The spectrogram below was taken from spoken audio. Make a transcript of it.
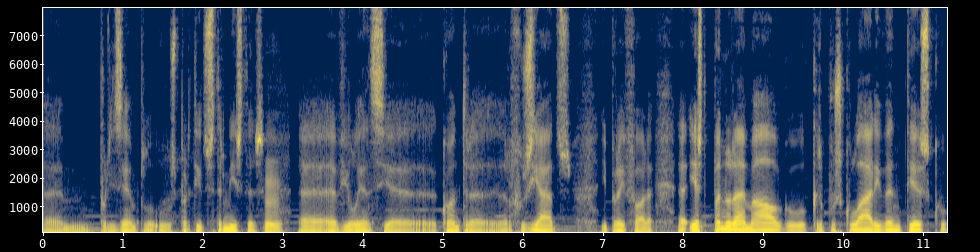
Um, por exemplo, os partidos extremistas, eh, a violência contra refugiados e por aí fora. Eh, Este panorama, algo crepuscular e dantesco,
